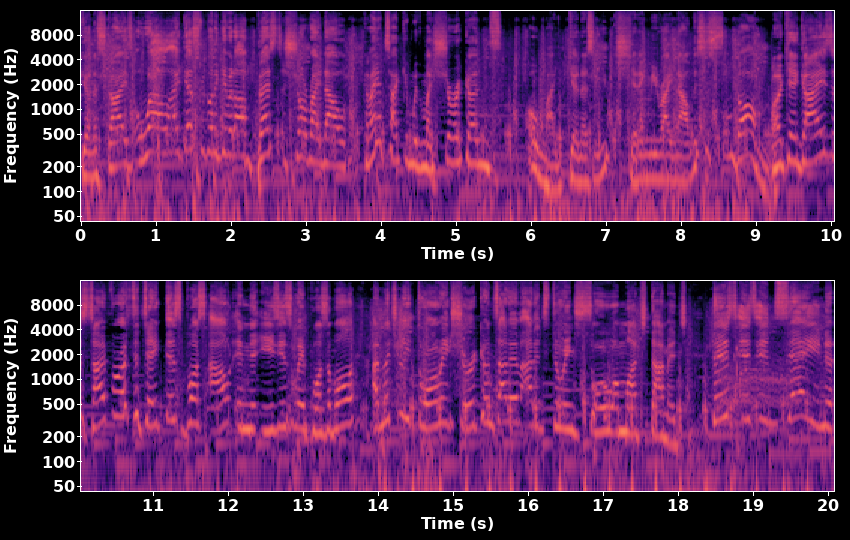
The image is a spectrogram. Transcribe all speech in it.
goodness, guys. Well, I guess we're gonna give it our best shot right now. Can I attack him with my shurikens? Oh my goodness, are you kidding me right now? This is so dumb. Okay, guys, it's time for us to take this boss out in the easiest way possible. I'm literally throwing shurikens at him and it's doing so much damage. This is insane.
